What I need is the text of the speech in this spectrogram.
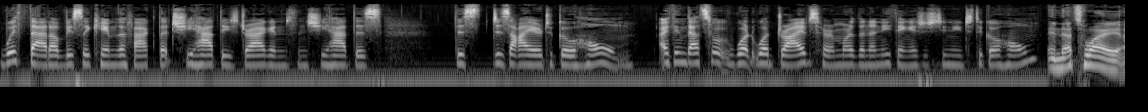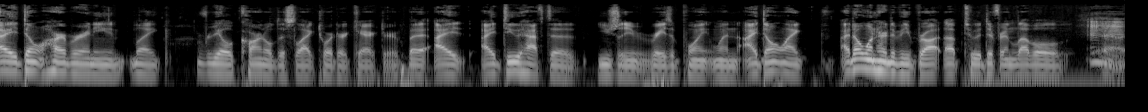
with that obviously came the fact that she had these dragons and she had this this desire to go home. I think that's what, what what drives her more than anything is just she needs to go home. and that's why I don't harbor any like real carnal dislike toward her character. But I I do have to usually raise a point when I don't like I don't want her to be brought up to a different level uh,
